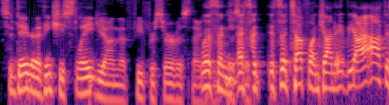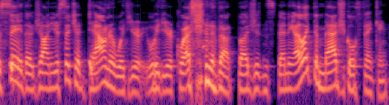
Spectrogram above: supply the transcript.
So, David, I think she slayed you on the fee for service thing. Listen, that's a, it's a tough one, John. I have to say though, John, you're such a downer with your with your question about budget and spending. I like the magical thinking.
